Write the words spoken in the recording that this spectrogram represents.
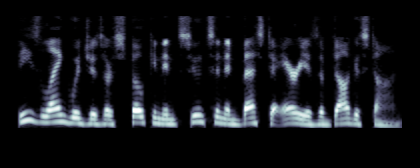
These languages are spoken in Sunsan and Bezhta areas of Dagestan.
